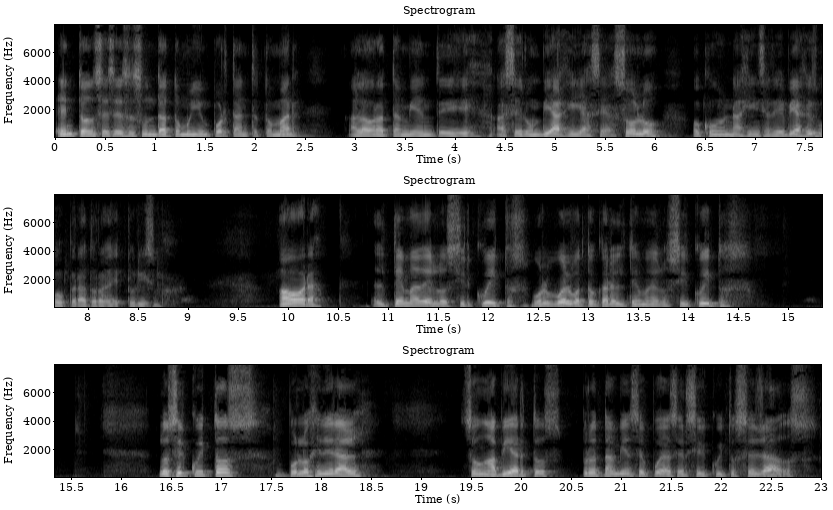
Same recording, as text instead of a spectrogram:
Entonces, eso es un dato muy importante a tomar a la hora también de hacer un viaje, ya sea solo o con una agencia de viajes o operadora de turismo. Ahora, el tema de los circuitos. Vuelvo a tocar el tema de los circuitos. Los circuitos, por lo general, son abiertos, pero también se puede hacer circuitos cerrados.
